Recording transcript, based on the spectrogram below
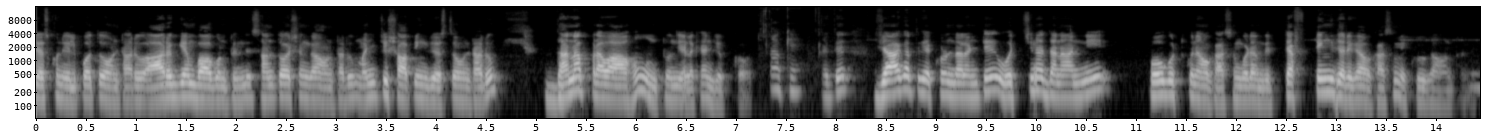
చేసుకుని వెళ్ళిపోతూ ఉంటారు. ఆరోగ్యం బాగుంటుంది సంతోషంగా ఉంటారు మంచి షాపింగ్ చేస్తూ ఉంటారు. ధన ప్రవాహం ఉంటుంది వీళ్ళకి అని చెప్పుకోవచ్చు. ఓకే. అయితే జాగ్రత్తగా ఎక్కడ ఉండాలంటే వచ్చిన ధనాన్ని పోగొట్టుకునే అవకాశం కూడా ఉంది. టెఫ్టింగ్ జరిగే అవకాశం ఎక్కువగా ఉంటుంది.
